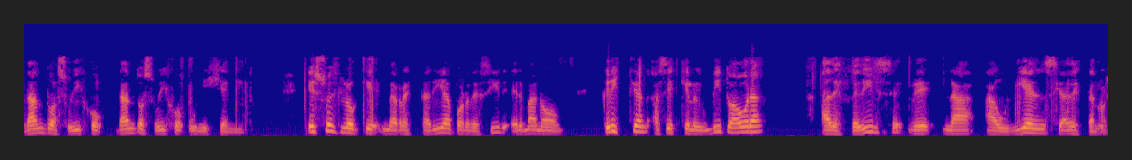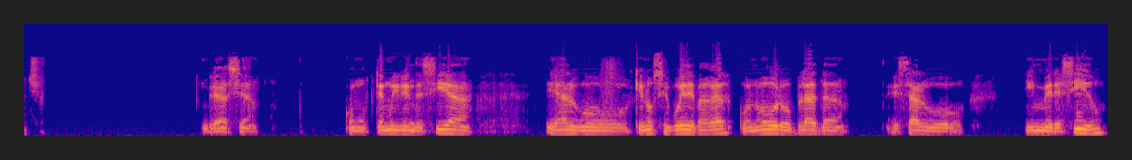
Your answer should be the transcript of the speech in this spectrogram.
dando a su hijo, dando a su hijo unigénito. Eso es lo que me restaría por decir, hermano Cristian, así es que lo invito ahora a despedirse de la audiencia de esta noche. Gracias. Como usted muy bien decía, es algo que no se puede pagar con oro o plata, es algo inmerecido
